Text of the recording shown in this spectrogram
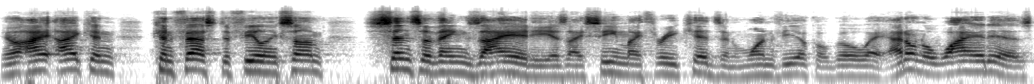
You know, I, I can confess to feeling some sense of anxiety as I see my three kids in one vehicle go away. I don't know why it is.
